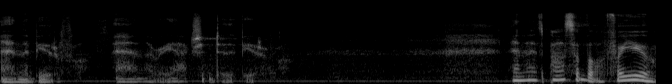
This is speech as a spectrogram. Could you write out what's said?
and the beautiful, and the reaction to the beautiful. And that's possible for you.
